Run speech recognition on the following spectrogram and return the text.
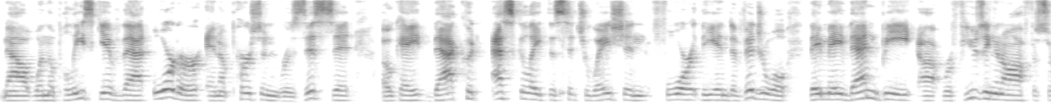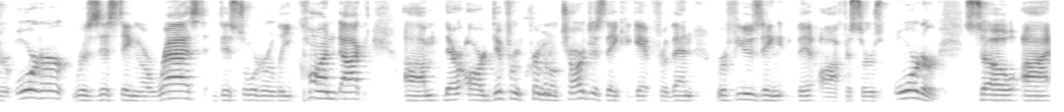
Now, when the police give that order and a person resists it, okay, that could escalate the situation for the individual. They may then be uh, refusing an officer order, resisting arrest, disorderly conduct. Um, there are different criminal charges they could get for then refusing the officer's order. So uh,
